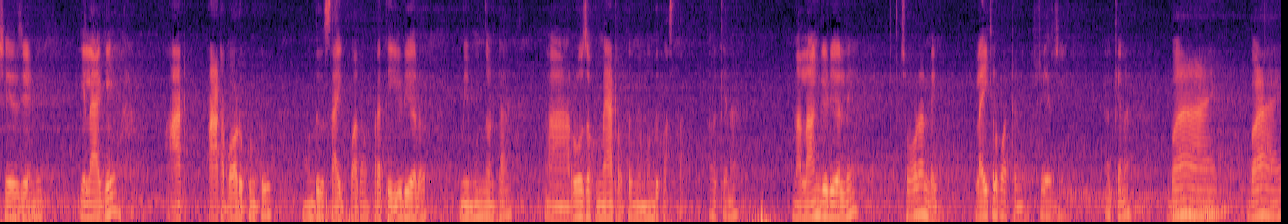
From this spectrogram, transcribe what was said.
షేర్ చేయండి. ఇలాగే ఆట పాట పాడుకుంటూ ముందుకు సాగిపోదాం. ప్రతి వీడియోలో మీ ముందుంటా. రోజు ఒక మ్యాటర్తో మీ ముందుకు వస్తా. ఓకేనా? నా లాంగ్ వీడియోల్ని చూడండి. లైక్లు కొట్టండి షేర్ చేయండి. ఓకేనా? Bye bye.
